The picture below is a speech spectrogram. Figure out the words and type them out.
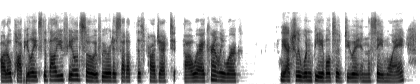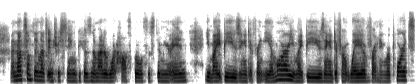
auto populates the value field. So if we were to set up this project uh, where I currently work, we actually wouldn't be able to do it in the same way. And that's something that's interesting because no matter what hospital system you're in, you might be using a different EMR, you might be using a different way of running reports.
